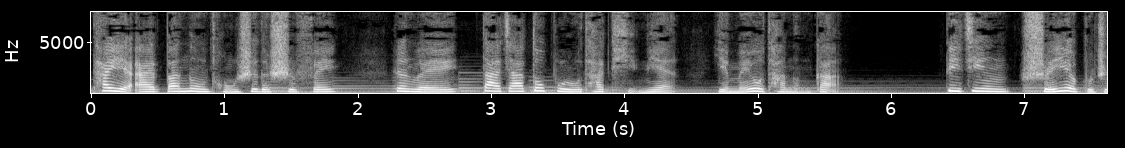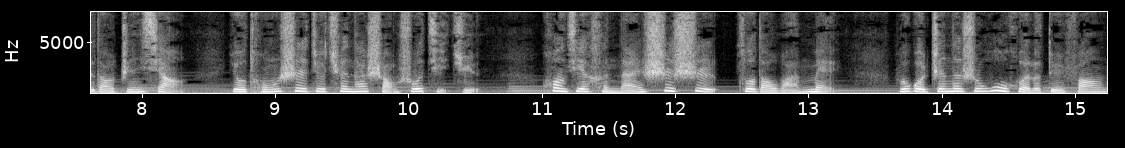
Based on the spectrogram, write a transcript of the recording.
她也爱搬弄同事的是非，认为大家都不如她体面，也没有她能干。毕竟谁也不知道真相，有同事就劝他少说几句，况且很难事事做到完美。如果真的是误会了对方，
